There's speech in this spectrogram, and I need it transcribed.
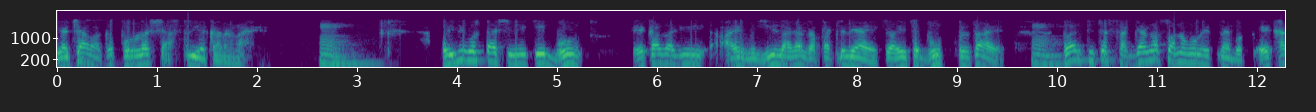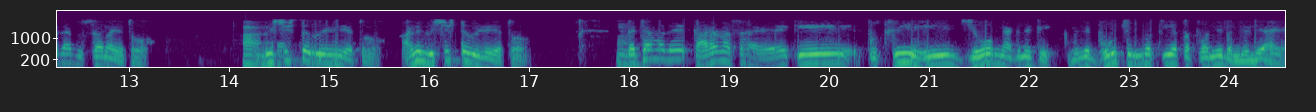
याच्या मागे पूर्ण शास्त्रीय कारण आहे. पहिली गोष्ट अशी की भूत एका जागी आहे म्हणजे ही जागा झपाटलेली आहे किंवा इथे भूत फिरत आहे. पण तिथे सगळ्यांनाच अनुभव येत नाही बघ. एखाद्या दुसऱ्याला येतो. हा. विशिष्ट वेळी येतो आणि विशिष्ट वेळी येतो. त्याच्यामध्ये कारण असं आहे की पृथ्वी ही जिओ मॅग्नेटिक म्हणजे भूचुंबकीय तत्वांनी बनलेली आहे.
